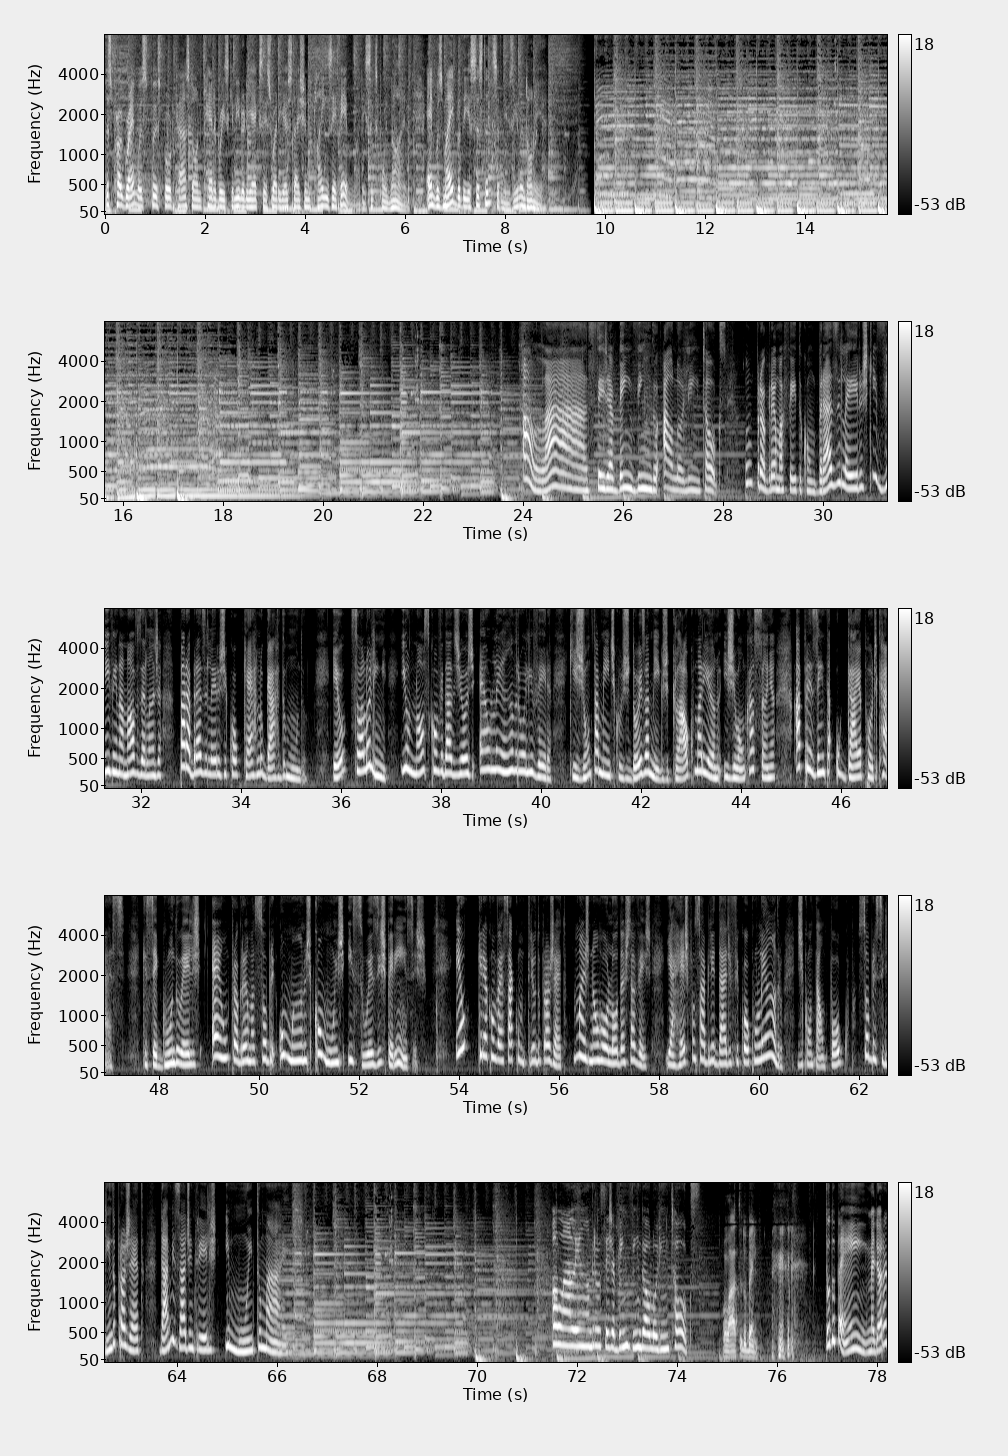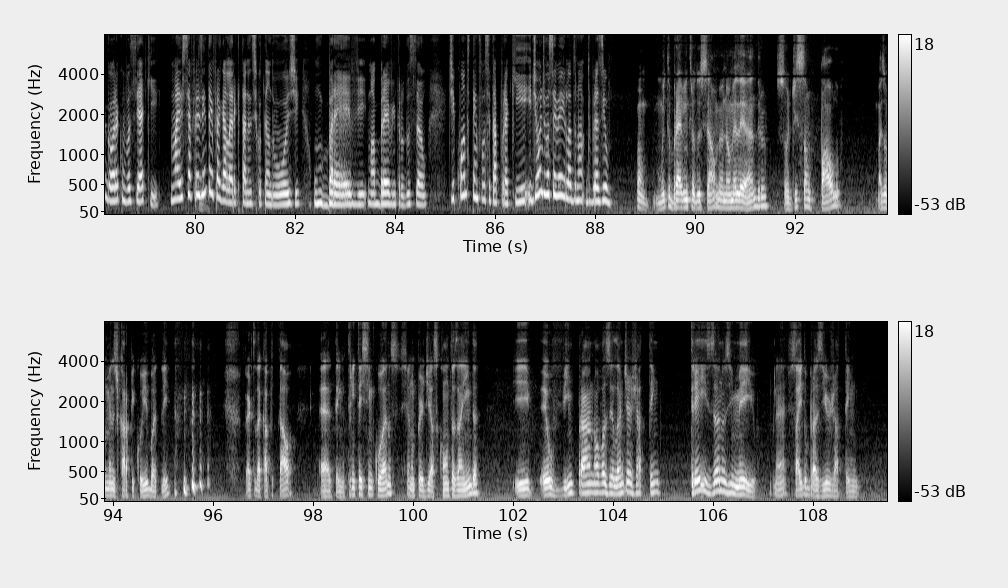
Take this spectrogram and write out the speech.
This program was first broadcast on Canterbury's community access radio station Plains FM 96.9 and was made with the assistance of New Zealand On Air. Olá! Seja bem-vindo ao Lolin Talks, um programa feito com brasileiros que vivem na Nova Zelândia para brasileiros de qualquer lugar do mundo. Eu sou a Lolinha e o nosso convidado de hoje é o Leandro Oliveira, que, juntamente com os dois amigos Glauco Mariano e João Cassanha, apresenta o Gaia Podcast, que, segundo eles, é um programa sobre humanos comuns e suas experiências. Eu queria conversar com o trio do projeto, mas não rolou desta vez. E a responsabilidade ficou com o Leandro de contar um pouco sobre esse lindo projeto, da amizade entre eles e muito mais. Olá, Leandro, seja bem-vindo ao Lolin Talks. Olá, tudo bem? Tudo bem, melhor agora com você aqui. Mas se apresenta aí para a galera que está nos escutando hoje, um breve, uma breve introdução de quanto tempo você está por aqui e de onde você veio lá do, do Brasil. Bom, muito breve introdução. Meu nome é Leandro, sou de São Paulo, mais ou menos de Carapicuíba ali, perto da capital. É, tenho 35 anos, se eu não perdi as contas ainda. E eu vim para Nova Zelândia já tem três anos e meio, né? Saí do Brasil já tem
